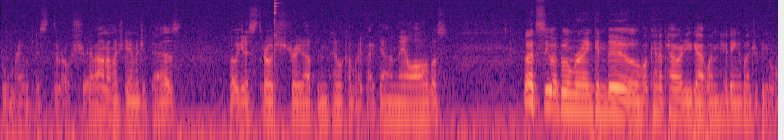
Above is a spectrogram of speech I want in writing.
Boomerang. We can just throw straight up. I don't know how much damage it does, but we can just throw it straight up and it'll come right back down and nail all of us. Let's see what Boomerang can do. What kind of power do you got when hitting a bunch of people?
